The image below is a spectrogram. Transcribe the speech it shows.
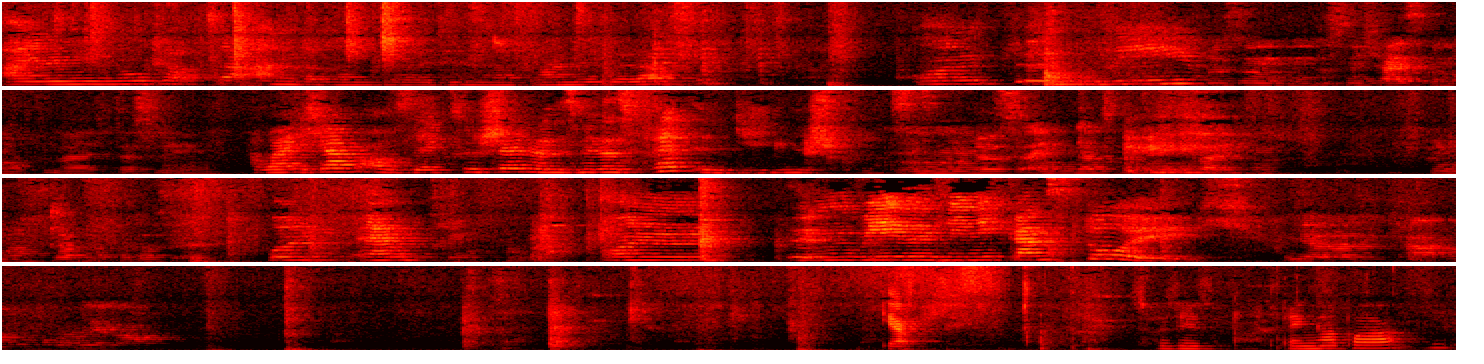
eine Minute auf der anderen Seite in der Pfanne gelassen. Und irgendwie, Bisschen, ist nicht heiß genug vielleicht, deswegen. aber ich habe auf 6 gestellt, dann ist mir das Fett entgegengespritzt. Mhm, das ist eigentlich ein ganz gutes Zeichen. Prima, ich glaube, das essen. Und, ähm, und irgendwie sind die nicht ganz durch. Ja, dann gerade noch mal länger. Ja. Das jetzt noch länger braten.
